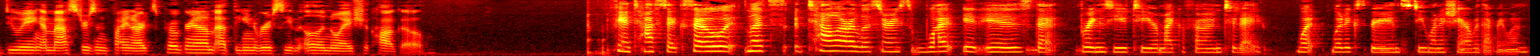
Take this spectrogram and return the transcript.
doing a master's in fine arts program at the University of Illinois, Chicago. Fantastic. So let's tell our listeners what it is that brings you to your microphone today. What what experience do you want to share with everyone?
